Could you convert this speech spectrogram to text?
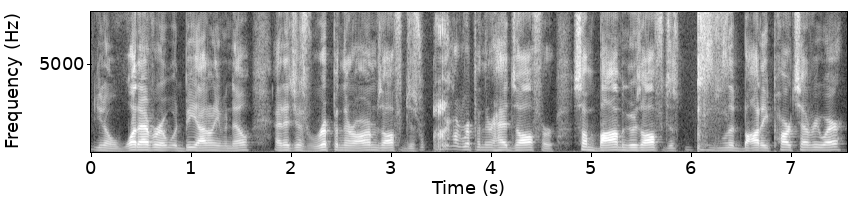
you know, whatever it would be, I don't even know, and it's just ripping their arms off and just ripping their heads off, or some bomb goes off and just the body parts everywhere.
